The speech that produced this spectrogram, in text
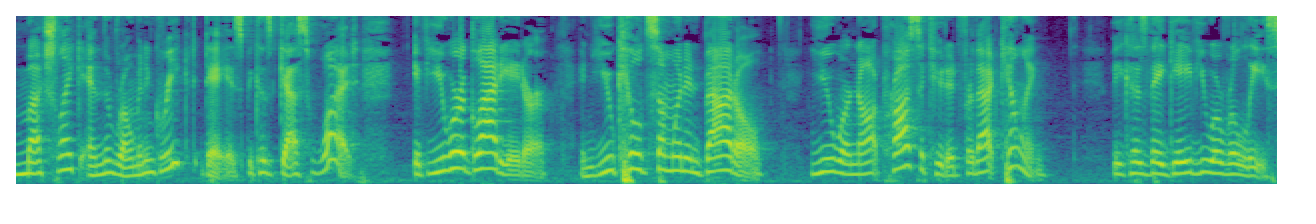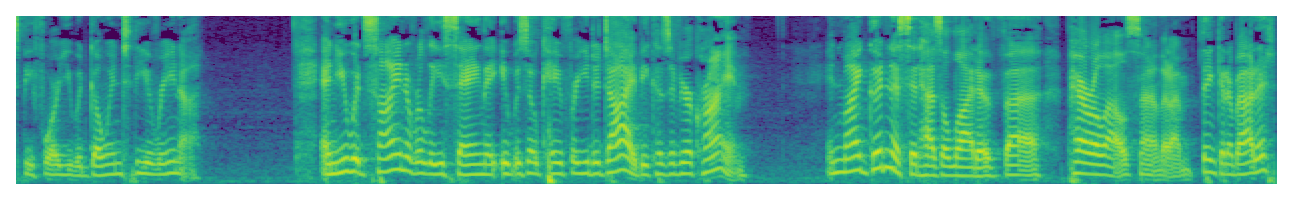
much like in the Roman and Greek days. Because guess what? If you were a gladiator and you killed someone in battle, you were not prosecuted for that killing because they gave you a release before you would go into the arena. And you would sign a release saying that it was okay for you to die because of your crime. And my goodness, it has a lot of uh, parallels now that I'm thinking about it.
